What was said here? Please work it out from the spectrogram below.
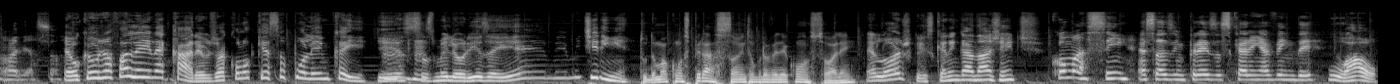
Olha só. É o que eu já falei, né, cara? Eu já coloquei essa polêmica aí. Que essas melhorias aí é meio mentirinha. Tudo é uma conspiração, então, pra vender console, hein? É lógico, eles querem enganar a gente. Como assim essas empresas querem a vender? Uau!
